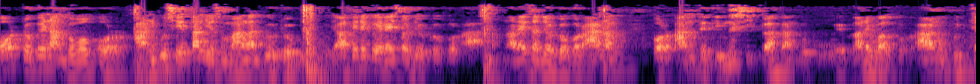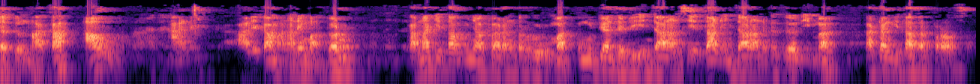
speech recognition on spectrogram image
Oh, doke nak gowo Quran, iku setan ya semangat godo Ya akhirnya kue reso jogo Quran. Nah reso jogo Quran, Quran jadi musibah kan kue. Lane wal Quran hujatun laka au aleka. Aleka maknane makdor karena kita punya barang terhormat, kemudian jadi incaran setan, incaran kezaliman, kadang kita terperosok.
